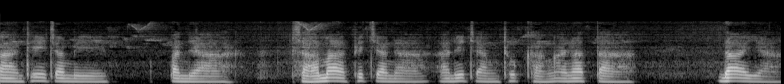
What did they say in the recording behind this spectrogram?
การที่จะมีปัญญาสามารถพิจารณาอนิจจังทุกขังอนัตตา ได้อย่าง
